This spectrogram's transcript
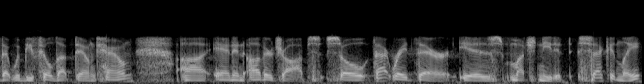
that would be filled up downtown uh, and in other jobs. So that right there is much needed. Secondly,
